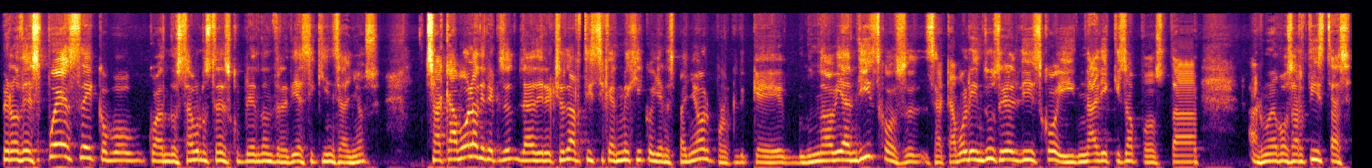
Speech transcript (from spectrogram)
pero, después de como cuando estaban ustedes cumpliendo entre 10 y 15 años, se acabó la dirección, la dirección artística en México y en español porque no habían discos, se acabó la industria del disco y nadie quiso apostar a nuevos artistas.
